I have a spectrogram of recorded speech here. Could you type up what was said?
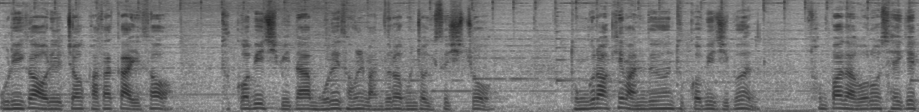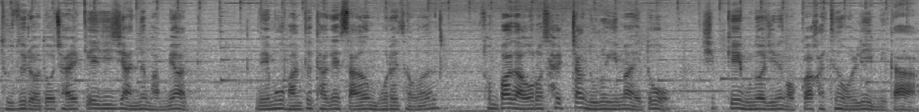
우리가 어릴 적 바닷가에서 두꺼비 집이나 모래성을 만들어 본 적 있으시죠? 동그랗게 만든 두꺼비 집은 손바닥으로 세게 두드려도 잘 깨지지 않는 반면 네모 반듯하게 쌓은 모래성은 손바닥으로 살짝 누르기만 해도 쉽게 무너지는 것과 같은 원리입니다.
